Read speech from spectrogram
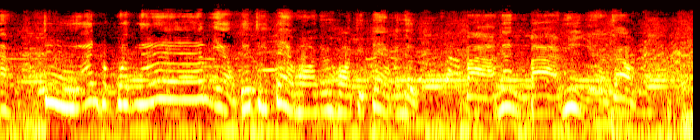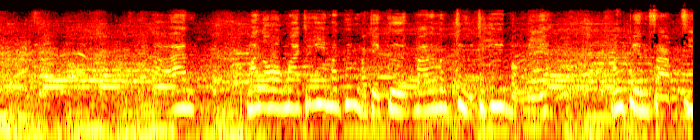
กะจืออันประกวดงามเอกเดี๋ยวจือแต่พอเดี๋ยวพอจือแต่มันเถอะบานั่นบานี่เอกเจ้าอันมันออกมาที่มันเพิ่งมาจะเกิดมาแล้วมันจื่อที่นี่แบบนี้อะมันเปลี่ยนสามที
